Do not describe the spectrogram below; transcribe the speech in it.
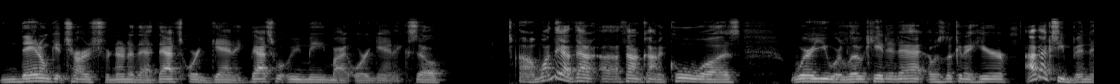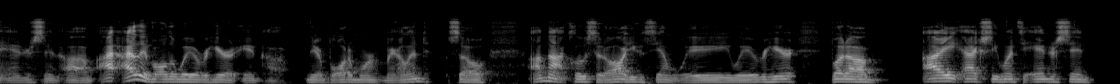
They don't get charged for none of that. That's organic. That's what we mean by organic. So, uh, one thing I thought I found kind of cool was where you were located at. I was looking at here. I've actually been to Anderson. Um, I, I, live all the way over here in uh, near Baltimore, Maryland. So I'm not close at all. You can see I'm way, way over here. But um, I actually went to Anderson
